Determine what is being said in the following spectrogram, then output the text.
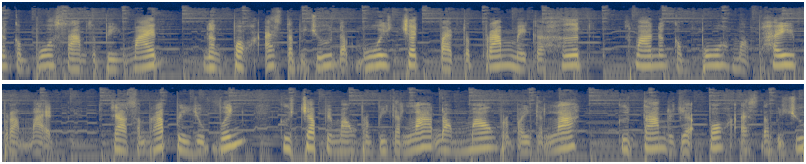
នឹងកម្ពស់ 32m និងប៉ុស SW 11.85 MHz ស្មើនឹងកម្ពស់ 25m ចាសម្រាប់ពេលយប់វិញ គឺចាប់ពីម៉ោង7កន្លះដល់ម៉ោង8កន្លះគឺតាមរយៈប៉ុស SW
